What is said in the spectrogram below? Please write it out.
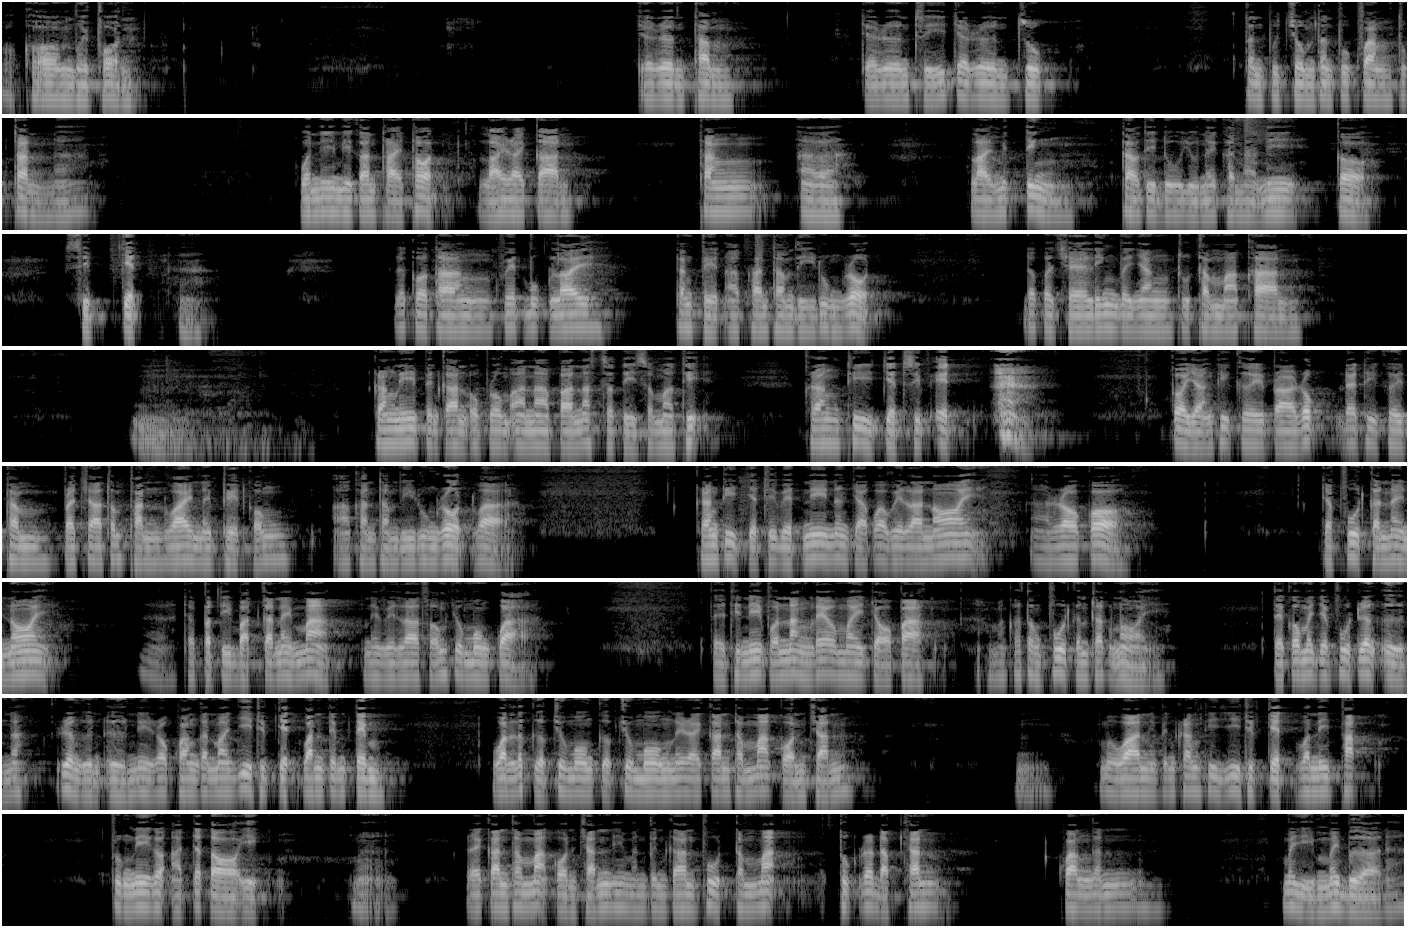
ขออำนวยพรเจริญธรรม เจริญสีเจริญสุข ท่านผู้ชม ท่านผู้ฟังทุกท่านนะ วันนี้มีการถ่ายทอดหลายรายการ ทั้ง LINE meetingเท่าที่ดูอยู่ในขณะนี้ก็สิบเจ็ด แล้วก็ทาง Facebook Live ทั้งเพจอาคารทำดีรุ่งโรดแล้วก็แชร์ลิงก์ไปยังทุธรรมาคารครั้งนี้เป็นการอบรมอานาปานสติสมาธิ ครั้งที่เจ็ดสิบเอ็ดก็อย่างที่เคยปรารบและที่เคยทำประชาสัมพันธ์ไว้ในเพจของ อาคารทำดีรุ่งโรดว่า ครั้งที่เจ็ดสิบเอ็ดนี้เนื่องจากว่าเวลาน้อย เราก็จะพูดกันให้น้อย จะปฏิบัติกันให้มาก ในเวลาสองชั่วโมงกว่า แต่ทีนี้พอนั่งแล้วไม่จ่อปาก มันก็ต้องพูดกันสักหน่อย แต่ก็ไม่จะพูดเรื่องอื่นนะ เรื่องอื่น ๆ นี่เราฟังกันมายี่สิบเจ็ดวันเต็มๆ วันละเกือบชั่วโมง เกือบชั่วโมง ในรายการธรรมะก่อนฉันเมื่อวานนี้เป็นครั้งที่ยี่สิบเจ็ดวันนี้พัก พรุ่งนี้ก็อาจจะต่ออีกรายการธรรมะก่อนฉันนี่มันเป็นการพูดธรรมะทุกระดับชั้นฟังกันไม่อิ่มไม่เบื่อนะ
